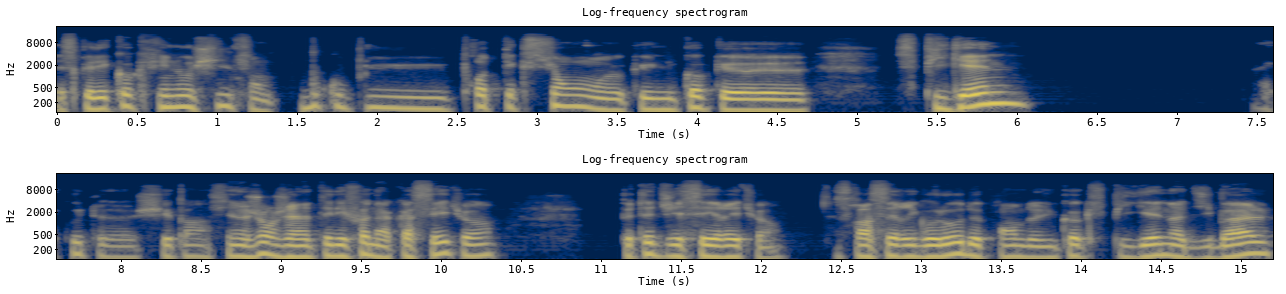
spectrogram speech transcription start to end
Est-ce que les coques Rhino Shield sont beaucoup plus protection euh, qu'une coque euh, Spigen? Écoute, euh, je sais pas. Si un jour j'ai un téléphone à casser, tu vois, peut-être j'essaierai, tu vois. Ce sera assez rigolo de prendre une coque Spigen à 10 balles,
